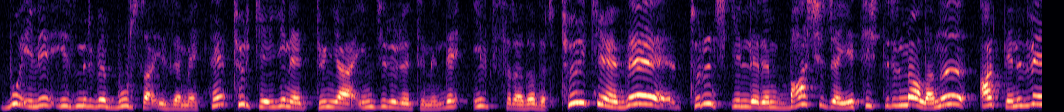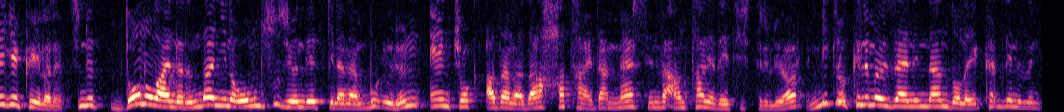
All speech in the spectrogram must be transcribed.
Bu ili İzmir ve Bursa izlemekte. Türkiye yine dünya incir üretiminde ilk sıradadır. Türkiye'de turunçgillerin başlıca yetiştirilme alanı Akdeniz ve Ege kıyıları. Şimdi don olaylarından yine olumsuz yönde etkilenen bu ürün en çok Adana'da, Hatay'da, Mersin ve Antalya'da yetiştiriliyor. Mikroklima özelliğinden dolayı Karadeniz'in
